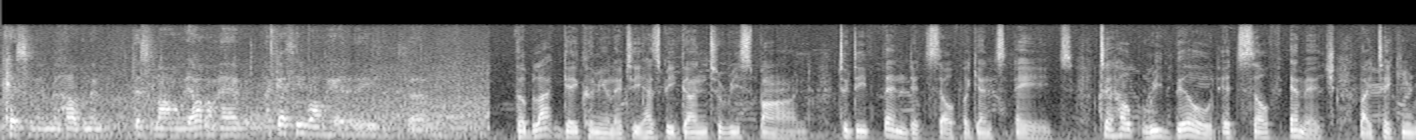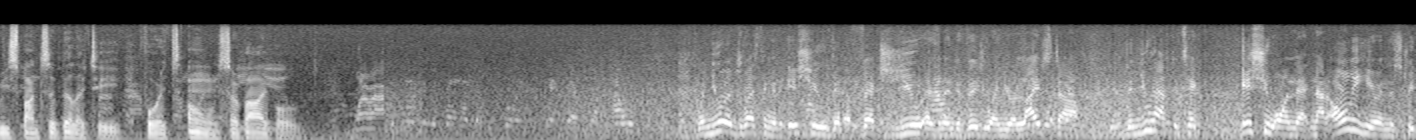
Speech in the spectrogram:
kissing him and hugging him this long. Y'all don't have it. I guess he won't have it either. So The black gay community has begun to respond, to defend itself against AIDS, to help rebuild its self-image by taking responsibility for its own survival. When you're addressing an issue that affects you as an individual and your lifestyle, then you have to take issue on that, not only here in the street,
